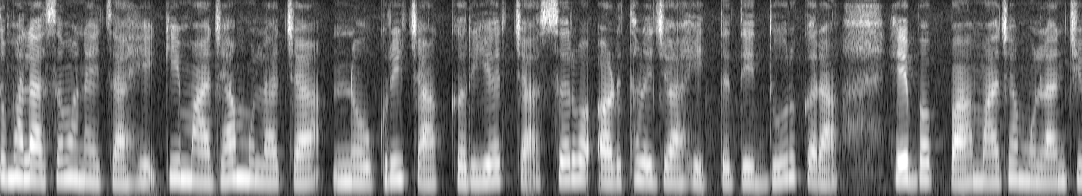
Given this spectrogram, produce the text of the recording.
तुम्हाला असं म्हणायचं आहे की माझ्या मुलाच्या नोकरीच्या करिअरच्या सर्व अडथळे जे आहेत तर ते दूर करा. हे बाप्पा माझ्या मुलांची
